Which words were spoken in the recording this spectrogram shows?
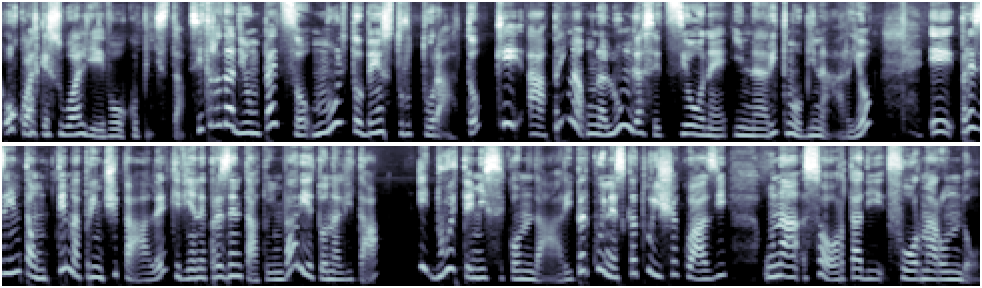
o qualche suo allievo o copista. Si tratta di un pezzo molto ben strutturato che ha prima una lunga sezione in ritmo binario e presenta un tema principale che viene presentato in varie tonalità e due temi secondari, per cui ne scaturisce quasi una sorta di forma rondò.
